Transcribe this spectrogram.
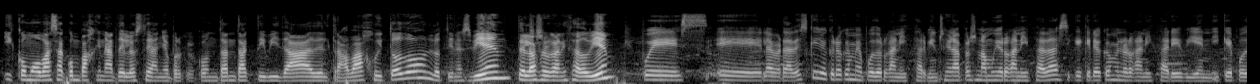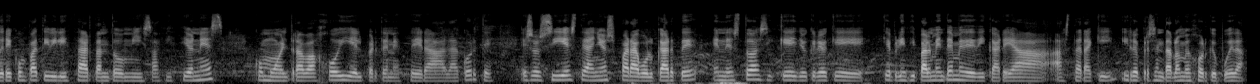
¿Y cómo vas a compaginártelo este año? Porque con tanta actividad del trabajo y todo, ¿lo tienes bien? ¿Te lo has organizado bien? Pues eh, la verdad es que yo creo que me puedo organizar bien. Soy una persona muy organizada, así que creo que me lo organizaré bien y que podré compatibilizar tanto mis aficiones como el trabajo y el pertenecer a la corte. Eso sí, este año es para volcarte en esto, así que yo creo que, que principalmente me dedicaré a, a estar aquí y representar lo mejor que pueda.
